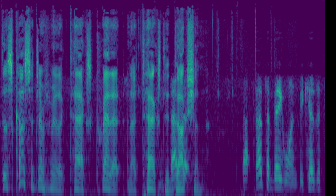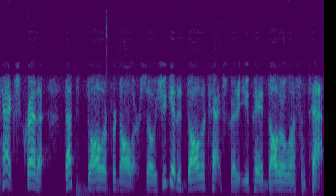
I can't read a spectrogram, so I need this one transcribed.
Discuss the difference between a tax credit and a tax deduction. That, that's a big one because a tax credit that's dollar for dollar. So if you get a dollar tax credit, you pay a dollar less in tax.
